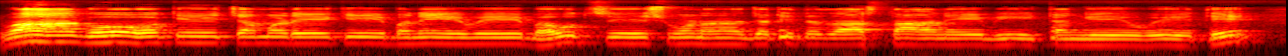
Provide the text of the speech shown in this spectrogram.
वहाँ गो के चमड़े के बने हुए बहुत से स्वर्ण जटित दास्ताने भी टंगे हुए थे।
